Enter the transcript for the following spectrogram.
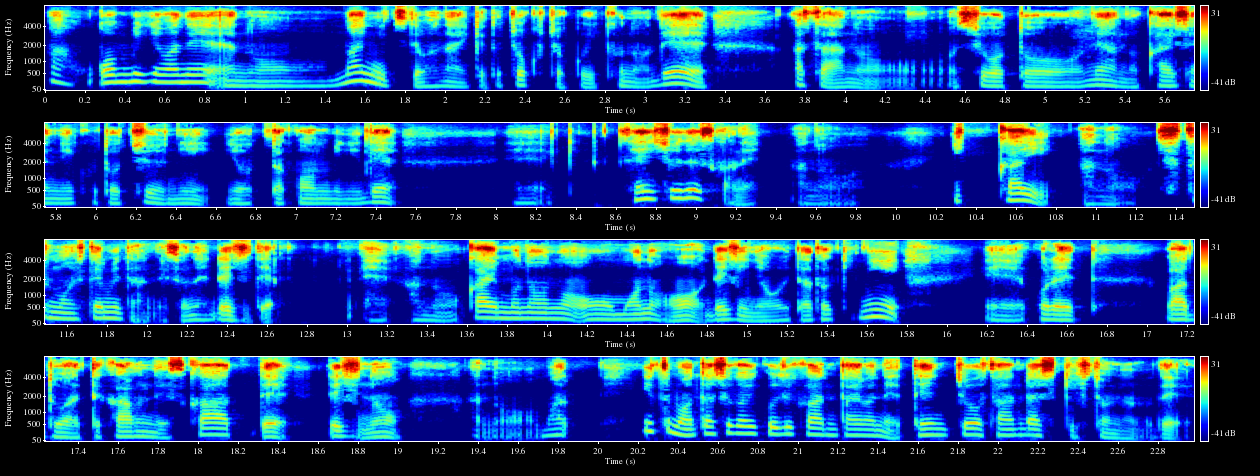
まあ、コンビニはね、あの、毎日ではないけどちょくちょく行くので、朝、あの、仕事をね、あの、会社に行く途中に寄ったコンビニで、えー、先週ですかね、あの、一回、あの、質問してみたんですよね、レジで。えー、あの、買い物のものをレジに置いたときに、えー、これはどうやって買うんですか？って、レジの、あの、ま、いつも私が行く時間帯はね、店長さんらしき人なので、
